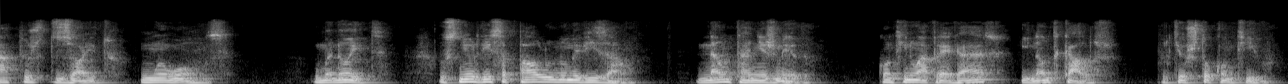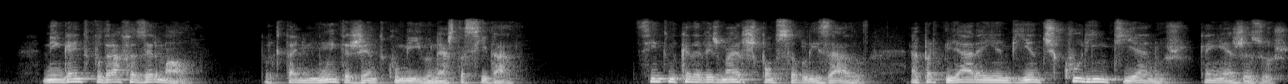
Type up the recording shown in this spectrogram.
Atos 18, 1 a 11. Uma noite, o Senhor disse a Paulo numa visão: Não tenhas medo. Continua a pregar e não te cales, porque eu estou contigo. Ninguém te poderá fazer mal, porque tenho muita gente comigo nesta cidade. Sinto-me cada vez mais responsabilizado a partilhar em ambientes corintianos quem é Jesus.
